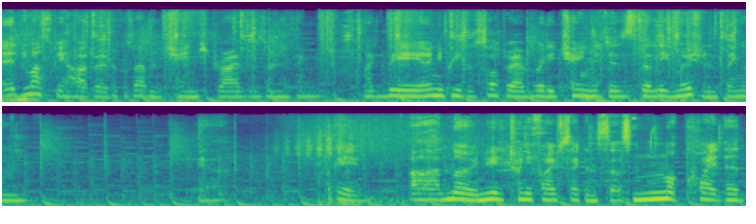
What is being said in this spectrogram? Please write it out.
It must be hardware because I haven't changed drivers or anything. Like the only piece of software I've really changed is the Leap Motion thing and... Yeah. Okay, uh, no, nearly 25 seconds, so it's not quite it.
